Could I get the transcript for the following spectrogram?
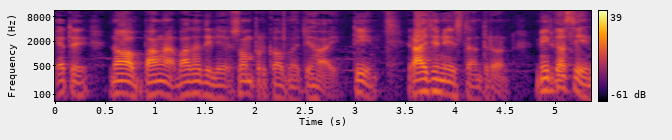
এতে নব বাংলা বাধা দিলে সম্পর্কে অবনতি হয়। তিন, রাজধানী স্থানান্তরণ। মীর কাসিম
